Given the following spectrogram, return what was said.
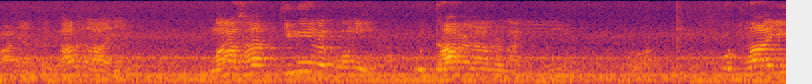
पाण्यात गाळ आहे. माझा तिमीर कोणी उद्धारणार नाही. कुठलाही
